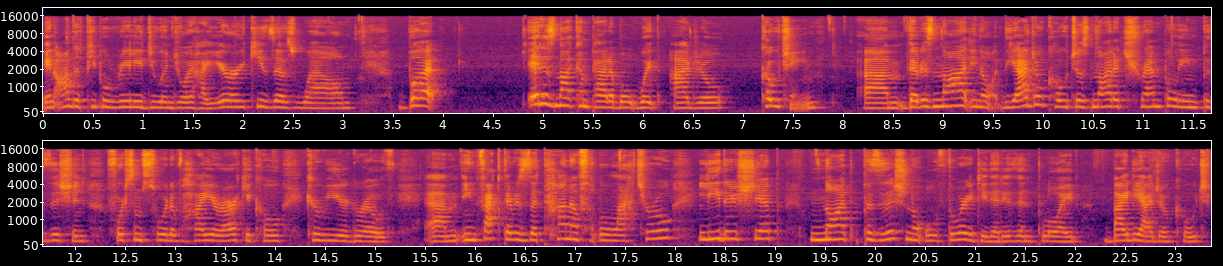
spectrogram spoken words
And other people really do enjoy hierarchies as well. But it is not compatible with agile coaching. Um, there is not, you know, the agile coach is not a trampoline position for some sort of hierarchical career growth. Um, in fact, there is a ton of lateral leadership, not positional authority that is employed by the agile coach.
